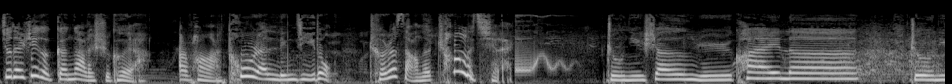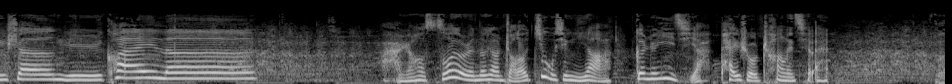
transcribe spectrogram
就在这个尴尬的时刻呀，二胖啊突然灵机一动，扯着嗓子唱了起来：“祝你生日快乐，祝你生日快乐！”啊！然后所有人都像找到救星一样啊，跟着一起啊拍手唱了起来。分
